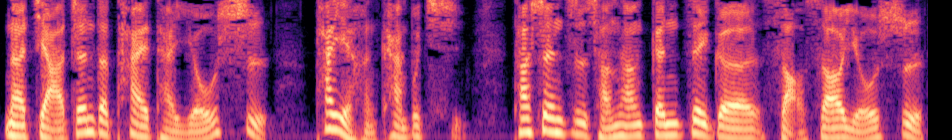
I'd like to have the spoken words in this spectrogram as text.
那贾珍的太太尤氏，她也很看不起。她甚至常常跟这个嫂嫂尤氏，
